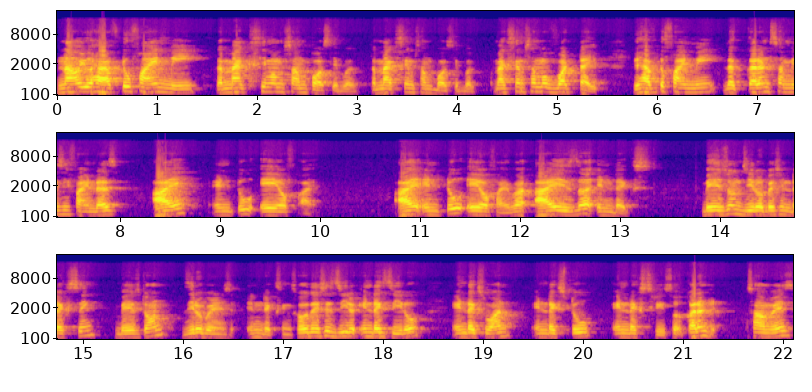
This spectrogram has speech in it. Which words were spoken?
Now you have to find me the maximum sum possible. The maximum sum possible. Maximum sum of what type? You have to find me the current sum is defined as i into a of i. i into a of i where i is the index based on zero based indexing based on zero based indexing. So this is zero index 0 index 1 index 2 index 3 so current sum is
